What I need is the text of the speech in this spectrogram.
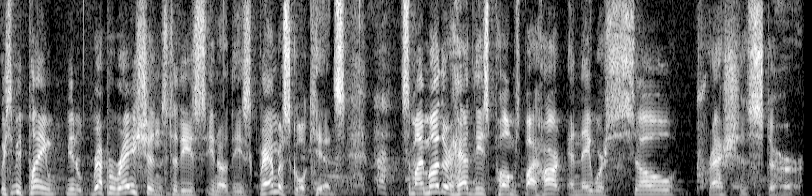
we should be paying you know, reparations to these, you know, these grammar school kids. So my mother had these poems by heart, and they were so precious to her.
